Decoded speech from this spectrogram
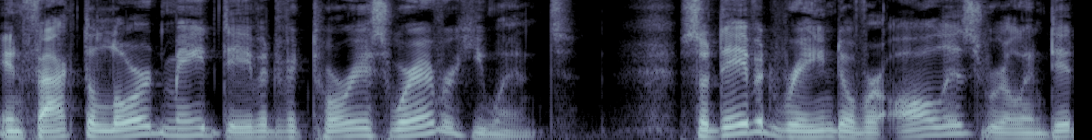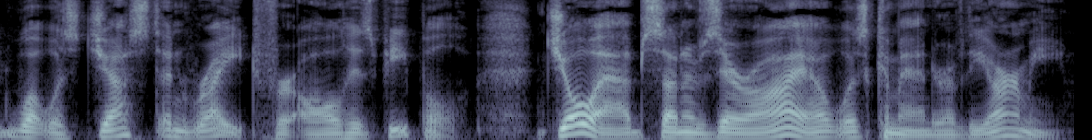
In fact, the Lord made David victorious wherever he went. So David reigned over all Israel and did what was just and right for all his people. Joab, son of Zeruiah, was commander of the army.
